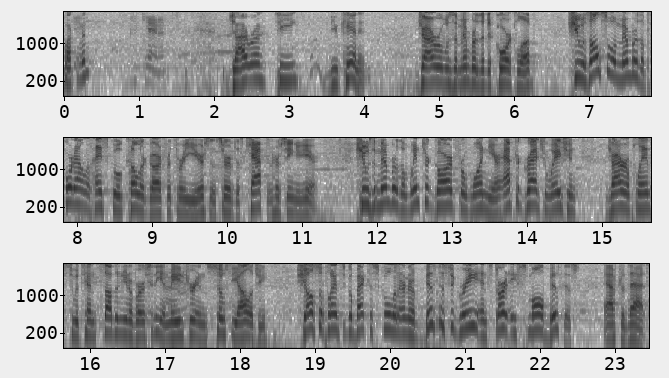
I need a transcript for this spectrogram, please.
Buckman. Jira T. Buchanan. Jira was a member of the Decor Club. She was also a member of the Port Allen High School Color Guard for three years and served as captain her senior year. She was a member of the Winter Guard for one year. After graduation, Jira plans to attend Southern University and major in sociology. She also plans to go back to school and earn a business degree and start a small business after that.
